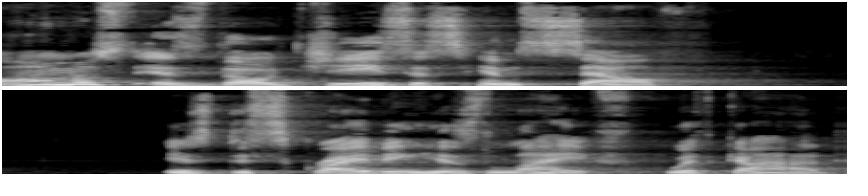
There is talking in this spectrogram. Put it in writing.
almost as though Jesus himself is describing his life with God.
